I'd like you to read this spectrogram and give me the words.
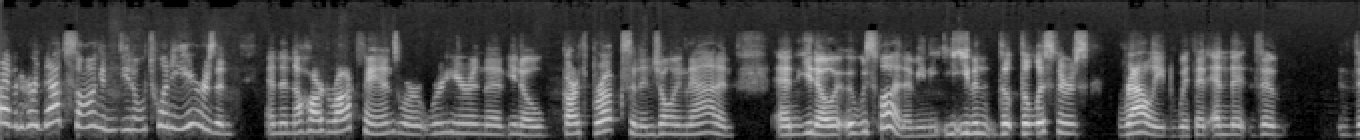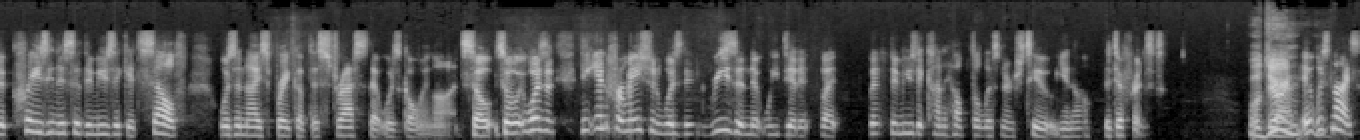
I haven't heard that song in you know 20 years, and and then the hard rock fans were were hearing the you know Garth Brooks and enjoying that, and and you know it, it was fun. I mean, even the the listeners rallied with it, and the the the craziness of the music itself was a nice break of the stress that was going on. So so it wasn't the information was the reason that we did it, but but the music kind of helped the listeners too. You know the difference. Well, during yeah, it was nice.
